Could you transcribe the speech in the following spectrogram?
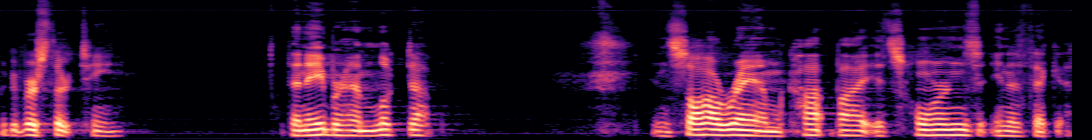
Look at verse 13. Then Abraham looked up and saw a ram caught by its horns in a thicket.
